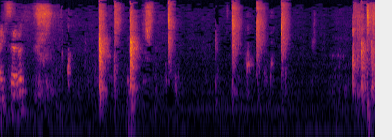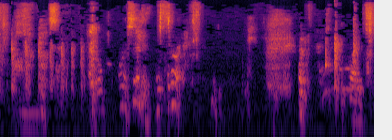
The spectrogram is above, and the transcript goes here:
Eight seven. Oh, God's sake. Eight all. What a season. It's tonight. Right.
